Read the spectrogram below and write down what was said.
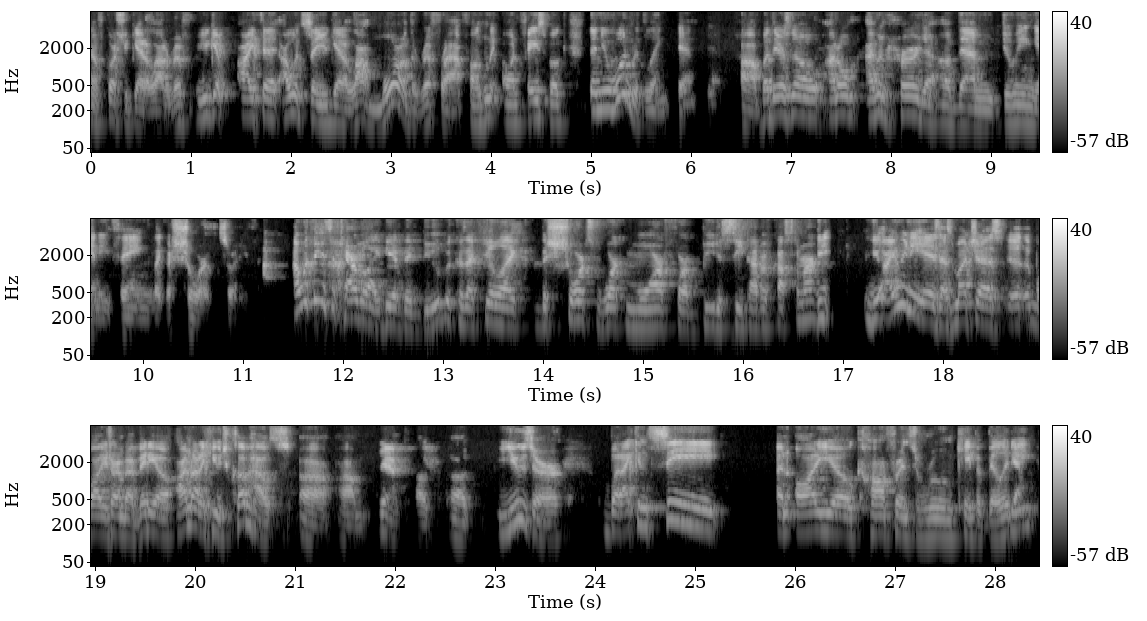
and of course, you get a lot of riff. You get, I th- I would say, you get a lot more of the riffraff on on Facebook than you would with LinkedIn. Uh, but there's no, I don't, I haven't heard of them doing anything like a shorts or anything. I would think it's a terrible idea if they do because I feel like the shorts work more for a B2C type of customer. The irony is, as much as uh, while you're talking about video, I'm not a huge Clubhouse uh, um, Yeah. uh, uh, user, but I can see an audio conference room capability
